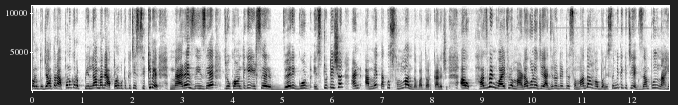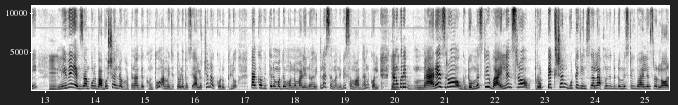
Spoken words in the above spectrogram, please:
କରନ୍ତୁ ଯାହାଦ୍ୱାରା ଆପଣଙ୍କର ପିଲାମାନେ ଆପଣଙ୍କଠୁ କିଛି ଶିଖିବେ ମ୍ୟାରେଜ୍ ଇଜ୍ ଏ ଯେଉଁ କହନ୍ତି କି it's a very good institution and ଆମେ ତାକୁ ସମ୍ମାନ ଦେବା ଦରକାର ଅଛି ଆଉ ହଜବେଣ୍ଡ ୱାଇଫ୍ର ମାଡ଼ଗୋଳ ଯେ ଆଜିର ଡେଟ୍ରେ ସମାଧାନ ହେବନି ସେମିତି କିଛି ଏକ୍ଜାମ୍ପଲ୍ ନାହିଁ ଲିଭିଂ ଏକ୍ଜାମ୍ପଲ୍ ବାବୁଶାନର ଘଟଣା ଦେଖନ୍ତୁ ଆମେ ଯେତେବେଳେ ବସି ଆଲୋଚନା କରୁଥିଲୁ ତାଙ୍କ ଭିତରେ ମଧ୍ୟ ମନମାଳିନ ହୋଇଥିଲା ସେମାନେ ବି ସମାଧାନ କଲେ ତେଣୁକରି ମ୍ୟାରେଜ୍ର ଡୋମେ ডোমেস্টিক ভাইলেন্সর প্রোটেকশন গোটে জিনিস হল আপনার যদি ডোমেস্টিক ভাইলেন্সর লর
